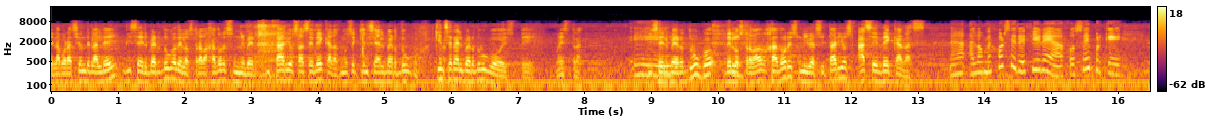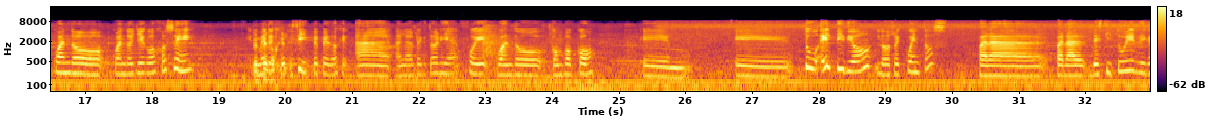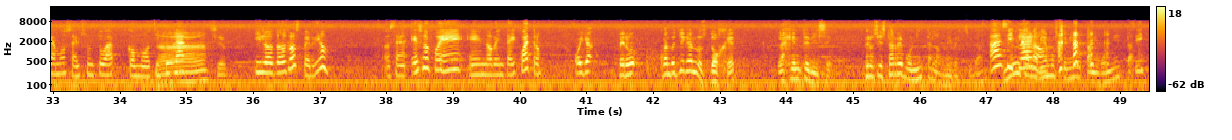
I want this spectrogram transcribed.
elaboración de la ley, dice el verdugo de los trabajadores universitarios hace décadas, no sé quién sea el verdugo. ¿Quién será el verdugo, este, maestra? dice el eh, verdugo de los trabajadores universitarios hace décadas. Ah, a lo mejor se refiere a José porque cuando, cuando llegó José, Pepe Dojer. Sí, Pepe Dojer, a, a, la rectoría fue cuando convocó, eh, eh, tú, él pidió los recuentos para, para destituir, digamos, al Suntuap como titular. Ah. Y los dos los perdió. O sea, eso fue en 94. Oiga, pero cuando llegan los Dojer, la gente dice, pero si está re bonita la universidad. Ah, sí, Nunca claro. la habíamos tenido tan bonita. sí.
